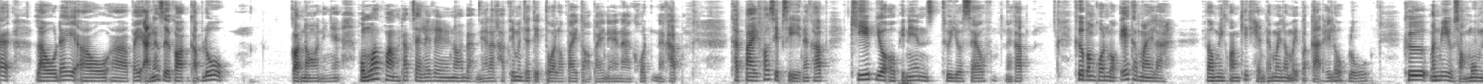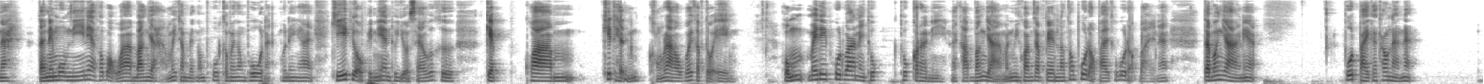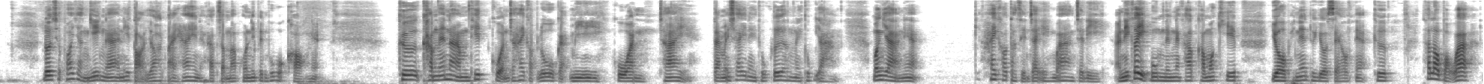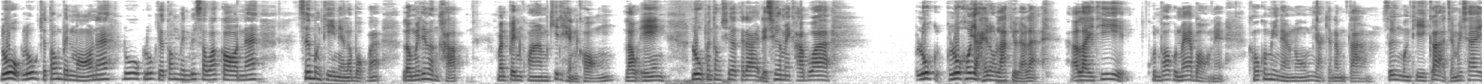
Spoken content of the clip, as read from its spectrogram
เราได้เอาไปอ่านหนังสือกับลูกก่อนนอนอย่างเงี้ยผมว่าความประทับใจเล็กๆน้อยๆแบบนี้แหละครับ ที่มันจะติดตัวเราไปต่อไปในอนาคตนะครับ ถัดไปข้อ 14 นะครับ keep your opinions to yourself นะครับ คือบางคนบอกเอ๊ะทำไมล่ะ เรามีความคิดเห็นทำไมเราไม่ประกาศให้โลกรู้ คือมันมีอยู่ 2 มุมนะ แต่ในมุมนี้เนี่ยเขาบอกว่าบางอย่างไม่จำเป็นต้องพูดก็ไม่ต้องพูดนะพูดง่ายๆ keep your opinion to yourself ก็คือ เก็บความคิดเห็นของเราไว้กับตัวเอง ผมไม่ได้พูดว่าในทุกทุกกรณีนะครับ บางอย่างมันมีความจำเป็นเราต้องพูดออกไปก็พูดออกไปนะ แต่บางอย่างเนี่ยพูดไปก็เท่านั้นนะ่ะโดยเฉพาะอย่างยิ่งนะอันนี้ต่อยอดไปให้นะครับสำหรับคนที่เป็นผู้ปกครองเนี่ย คือคำแนะนำที่ควรจะให้กับลูกอะ่ะมีควรใช่ แต่ไม่ใช่ในทุกเรื่องในทุกอย่าง บางอย่างเนี่ยให้เขาตัดสินใจเองบ้างจะดี อันนี้ก็อีกมุมหนึ่งนะครับคำว่า keep your opinion to yourself เนี่ยคือถ้าเราบอกว่าลูกลูกจะต้องเป็นหมอนะ ลูกลูกจะต้องเป็นวิศวกรนะ ซึ่งบางทีเนี่ยเราบอกว่าเราไม่ได้บังคับ มันเป็นความคิดเห็นของเราเอง ลูกไม่ต้องเชื่อก็ได้แต่เชื่อไหมครับว่า ลูกลูกเขาอยากให้เรารักอยู่แล้วแหละ อะไรที่ คุณพ่อคุณแม่บอกเนี่ยเขาก็มีแนวโน้มอยากจะนำตาม ซึ่งบางทีก็อาจจะไม่ใช่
